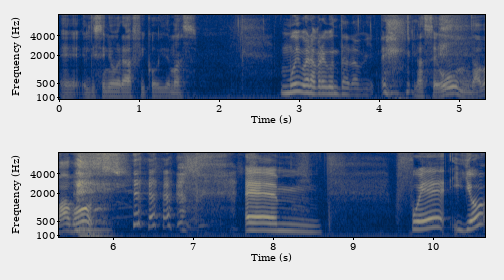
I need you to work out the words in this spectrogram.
eh, el diseño gráfico y demás. Muy buena pregunta también. La segunda, vamos. Em, fue yo,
